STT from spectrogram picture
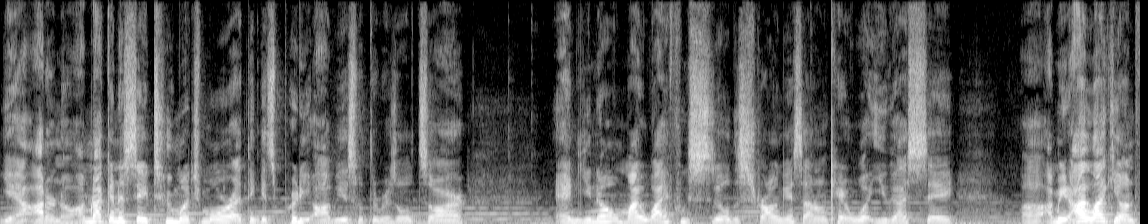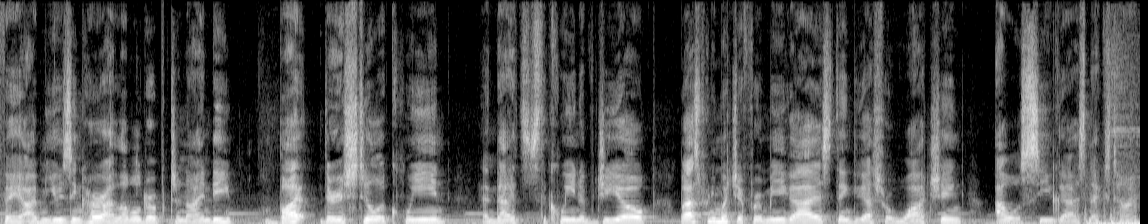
Yeah, I don't know. I'm not going to say too much more. I think it's pretty obvious what the results are. And you know, my wife who's still the strongest, I don't care what you guys say. Uh, I mean, I like Yanfei. I'm using her. I leveled her up to 90. But there is still a queen, and that's the queen of Geo. But that's pretty much it for me, guys. Thank you guys for watching. I will see you guys next time.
